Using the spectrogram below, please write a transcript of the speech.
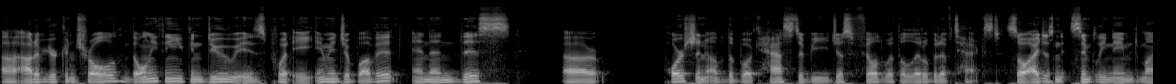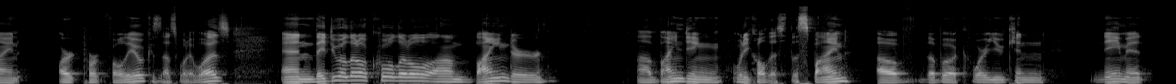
uh, out of your control. The only thing you can do is put a image above it, and then this uh, portion of the book has to be just filled with a little bit of text. So I just simply named mine art portfolio because that's what it was and they do a little cool little um, binder, uh, binding. What do you call this? The spine of the book, where you can name it.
